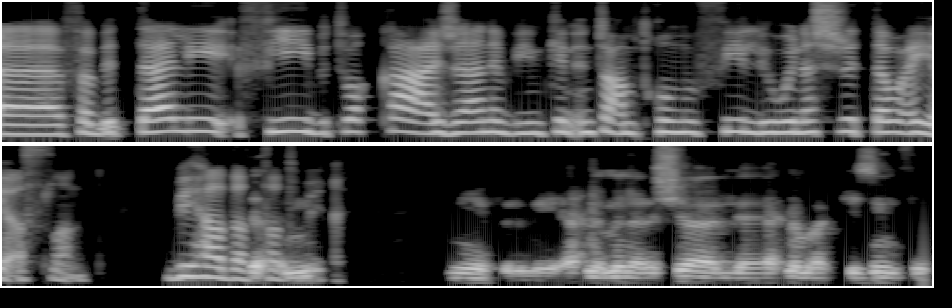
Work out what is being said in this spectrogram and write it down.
آه فبالتالي في بتوقع جانب يمكن أنتم عم تقوموا فيه اللي هو نشر التوعية أصلا بهذا التطبيق. 100% إحنا من الأشياء اللي إحنا مركزين في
